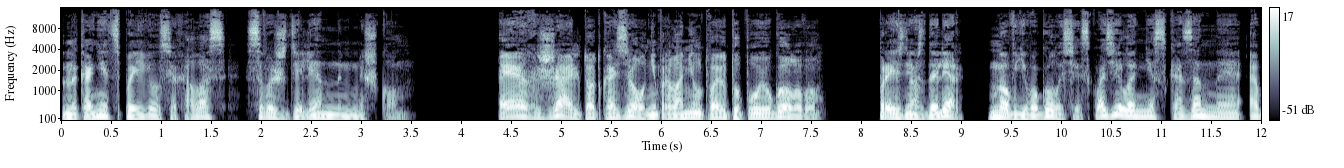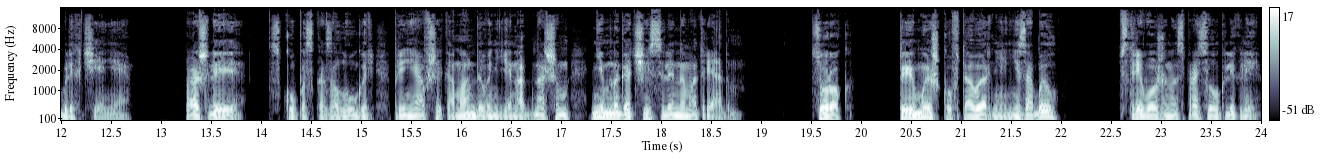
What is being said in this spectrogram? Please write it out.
Наконец появился халас с вожделенным мешком. «Эх, жаль, тот козел не проломил твою тупую голову», — произнес Делер, но в его голосе сквозило несказанное облегчение. «Пошли», — скупо сказал Угорь, принявший командование над нашим немногочисленным отрядом. «Сурок, ты мышку в таверне не забыл?» — встревоженно спросил Кликли.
